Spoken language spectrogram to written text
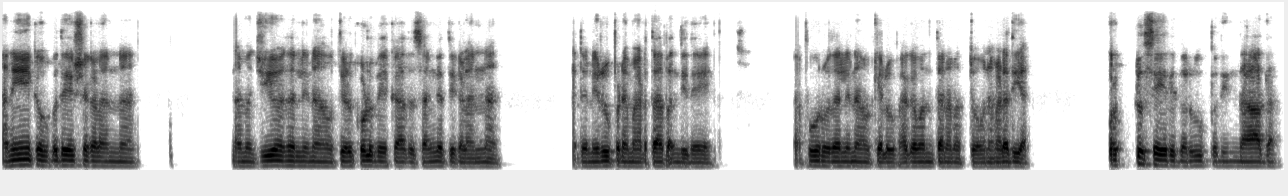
ಅನೇಕ ಉಪದೇಶಗಳನ್ನ ನಮ್ಮ ಜೀವನದಲ್ಲಿ ನಾವು ತಿಳ್ಕೊಳ್ಬೇಕಾದ ಸಂಗತಿಗಳನ್ನ ಅದು ನಿರೂಪಣೆ ಮಾಡ್ತಾ ಬಂದಿದೆ. ಅಪೂರ್ವದಲ್ಲಿ ನಾವು ಕೆಲವು ಭಗವಂತನ ಮತ್ತು ಅವನ ಹಳದಿಯ ಒಟ್ಟು ಸೇರಿದ ರೂಪದಿಂದ ಆದ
